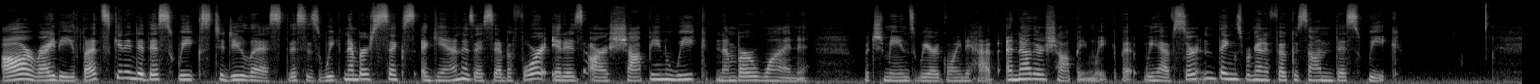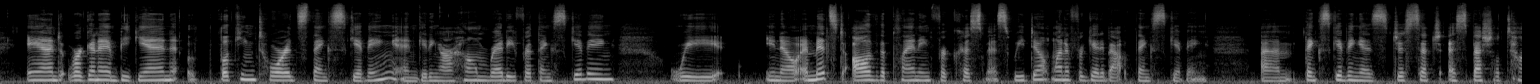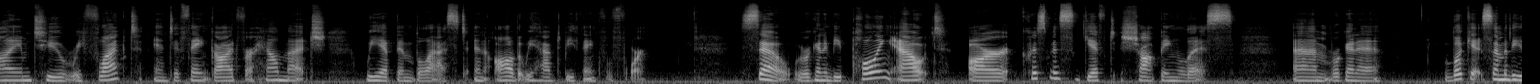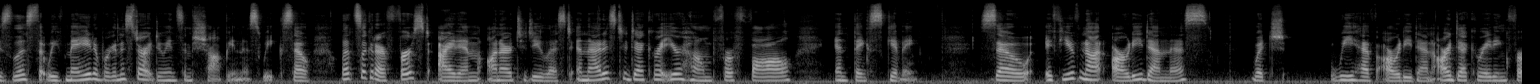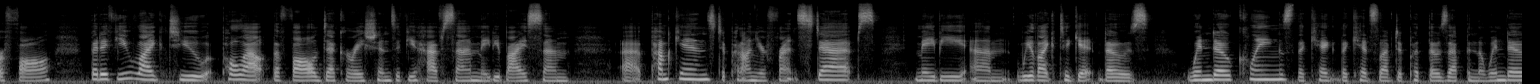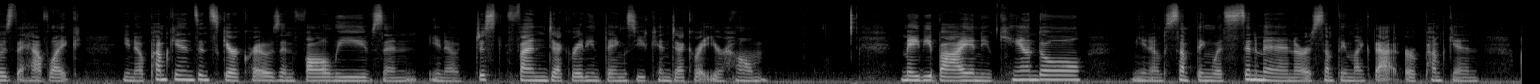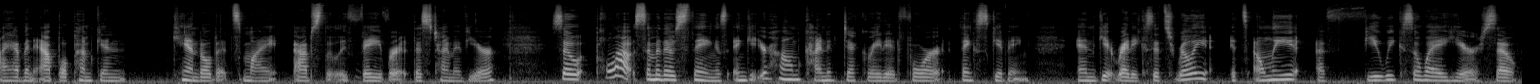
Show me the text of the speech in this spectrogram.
Alrighty, let's get into this week's to do list. This is week number six again. As I said before, it is our shopping week number one, which means we are going to have another shopping week, but we have certain things we're going to focus on this week. And we're going to begin looking towards Thanksgiving and getting our home ready for Thanksgiving. We, you know, amidst all of the planning for Christmas, we don't want to forget about Thanksgiving. Um, Thanksgiving is just such a special time to reflect and to thank God for how much we have been blessed and all that we have to be thankful for. So, we're going to be pulling out our Christmas gift shopping lists. Um, we're going to look at some of these lists that we've made and we're going to start doing some shopping this week. So, let's look at our first item on our to do list, and that is to decorate your home for fall and Thanksgiving. So, if you've not already done this, which we have already done our decorating for fall, but if you like to pull out the fall decorations, if you have some, maybe buy some uh, pumpkins to put on your front steps. Maybe um, we like to get those window clings. The kid, the kids love to put those up in the windows. They have like you know pumpkins and scarecrows and fall leaves and you know just fun decorating things you can decorate your home maybe buy a new candle, you know, something with cinnamon or something like that, or pumpkin. I have an apple pumpkin candle that's my absolutely favorite this time of year. So pull out some of those things and get your home kind of decorated for Thanksgiving and get ready because it's really it's only a few weeks away here. So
